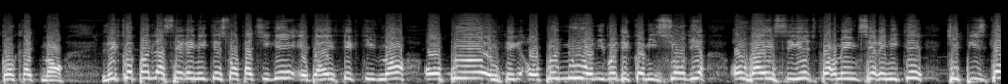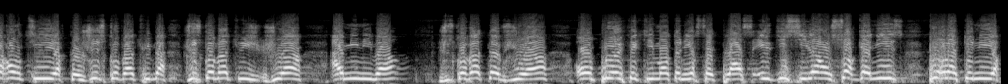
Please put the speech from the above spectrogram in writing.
concrètement. Les copains de la sérénité sont fatigués, et eh bien effectivement, on peut, on peut nous, au niveau des commissions, dire on va essayer de former une sérénité qui puisse garantir que jusqu'au 28, jusqu'au 28 juin, à minima, jusqu'au 29 juin, on peut effectivement tenir cette place. Et d'ici là, on s'organise pour la tenir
